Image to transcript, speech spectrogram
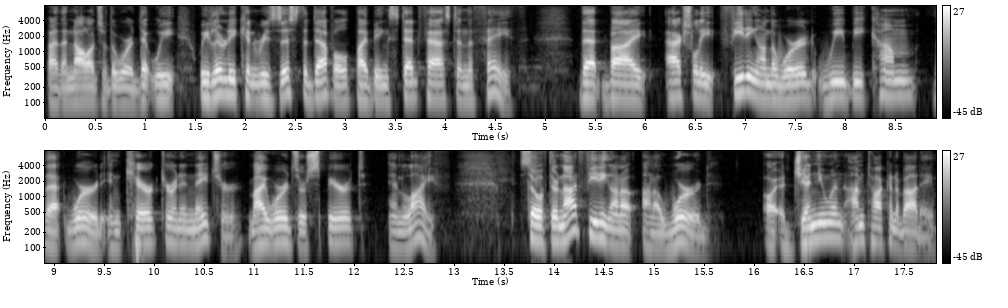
by the knowledge of the word, that we, we literally can resist the devil by being steadfast in the faith. That by actually feeding on the word, we become that word in character and in nature. My words are spirit and life. So if they're not feeding on a, on a word, or a genuine, I'm talking about a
